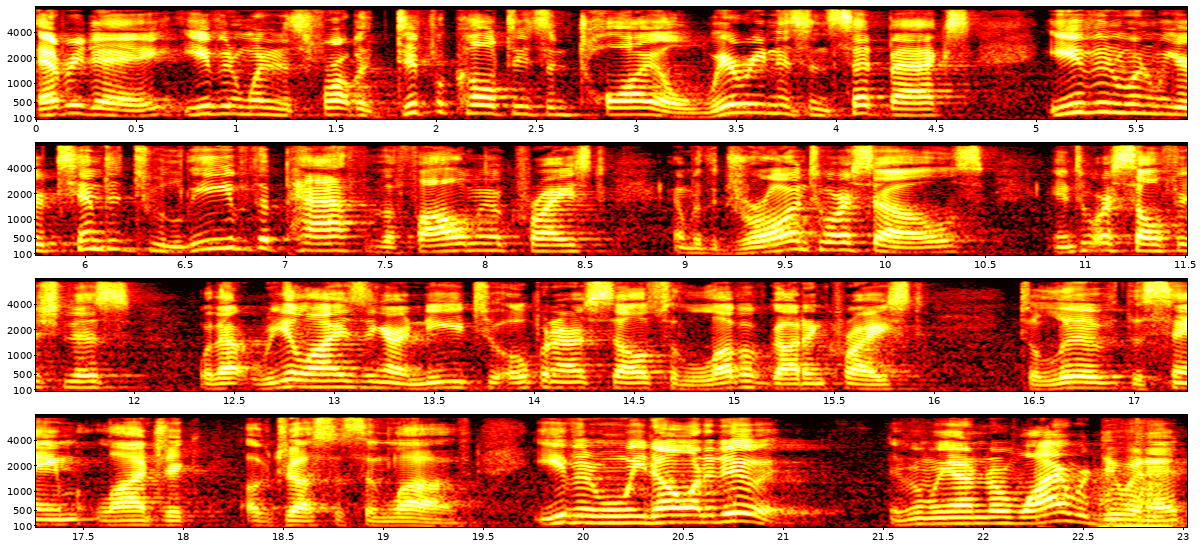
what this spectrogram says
Every day, even when it is fraught with difficulties and toil, weariness and setbacks, even when we are tempted to leave the path of the following of Christ and withdraw into ourselves, into our selfishness, without realizing our need to open ourselves to the love of God in Christ, to live the same logic of justice and love. Even when we don't want to do it, even when we don't know why we're doing it,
